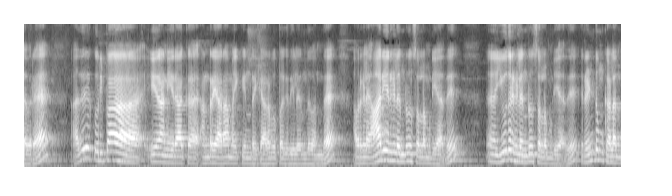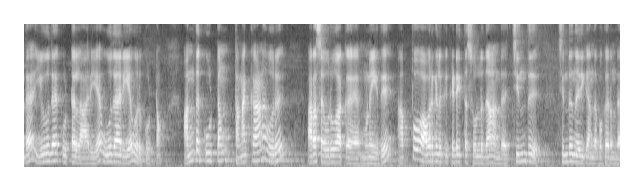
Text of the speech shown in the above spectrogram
தவிர அது குறிப்பாக ஈரான் ஈராக் அன்றைய அராமைக்கு இன்றைக்கு அரபு பகுதியிலிருந்து வந்த அவர்களை ஆரியர்கள் என்றும் சொல்ல முடியாது யூதர்கள் என்றும் சொல்ல முடியாது. ரெண்டும் கலந்த யூத கூட்டல் ஆரிய ஊதாரிய ஒரு கூட்டம். அந்த கூட்டம் தனக்கான ஒரு அரசை உருவாக்க முனையுது. அப்போது அவர்களுக்கு கிடைத்த சொல்லு தான் அந்த சிந்து சிந்து நதிக்கு அந்த பக்கம் இருந்த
